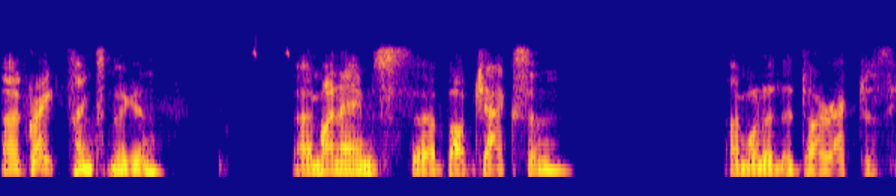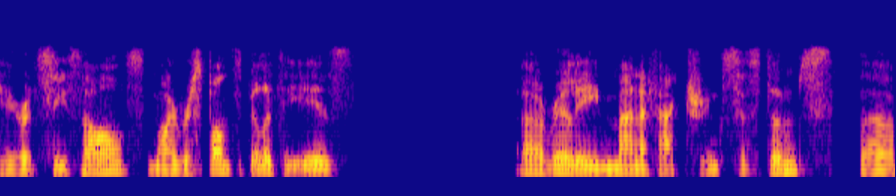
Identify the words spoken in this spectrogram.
Uh, great, thanks, Megan. Uh, my name's uh, Bob Jackson. I'm one of the directors here at CSOLS. My responsibility is uh, really manufacturing systems, uh,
